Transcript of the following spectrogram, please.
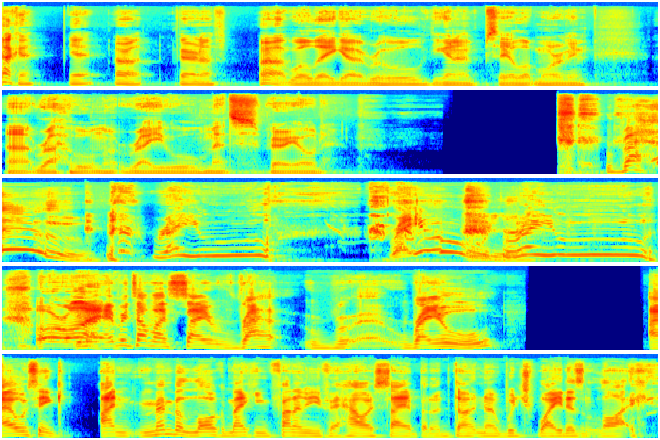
Okay. Yeah. All right. Fair enough. All right. Well, there you go. Rahul. You're going to see a lot more of him. Uh, Rahul, not Raul. That's very odd. Raul! Raul. Raul! Raul. All You know, every time I say Ra- I always think, I remember Log making fun of me for how I say it, but I don't know which way he doesn't like.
